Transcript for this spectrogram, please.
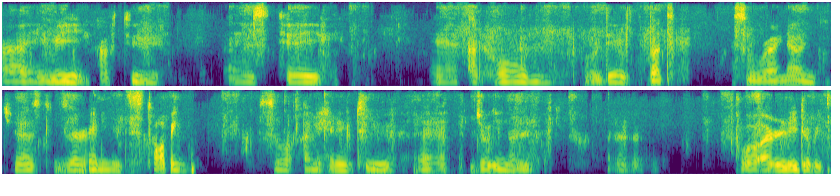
I really have to uh, stay uh, at home all day. But so right now, just the rain is stopping, so I'm heading to uh, jogging uh, for a little bit.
